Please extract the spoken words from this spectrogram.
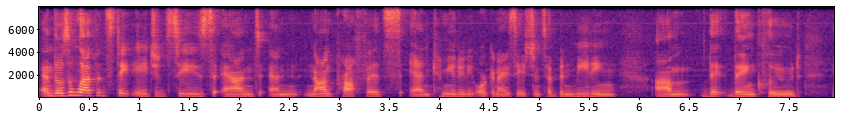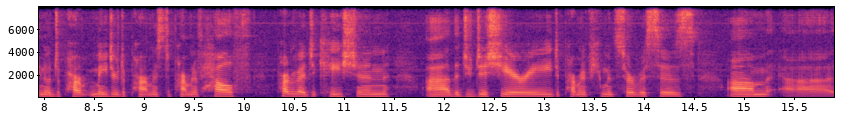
And those 11 state agencies and, and nonprofits and community organizations have been meeting. Um, they, they, include you know, depart major departments, Department of Health, Department of Education, uh, the Judiciary, Department of Human Services, um, uh,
